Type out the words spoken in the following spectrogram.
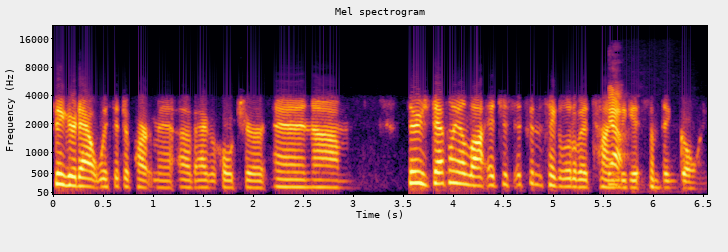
figured out with the Department of Agriculture, and um, there's definitely a lot. It just it's going to take a little bit of time Yeah. to get something going.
